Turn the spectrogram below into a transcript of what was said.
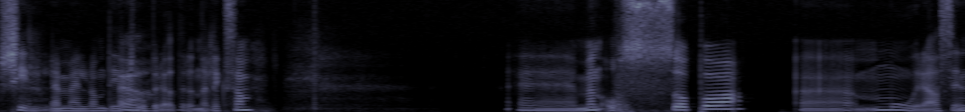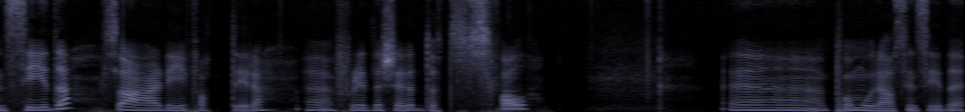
skille mellom de to brødrene, liksom. Eh, men også på eh, mora sin side så er de fattigere. Eh, fordi det skjer et dødsfall eh, på mora sin side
